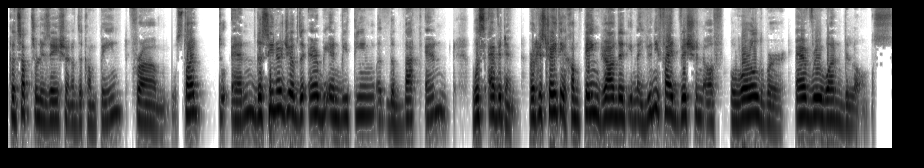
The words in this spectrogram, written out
conceptualization of the campaign from start to end, the synergy of the Airbnb team at the back end was evident, orchestrating a campaign grounded in a unified vision of a world where everyone belongs.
